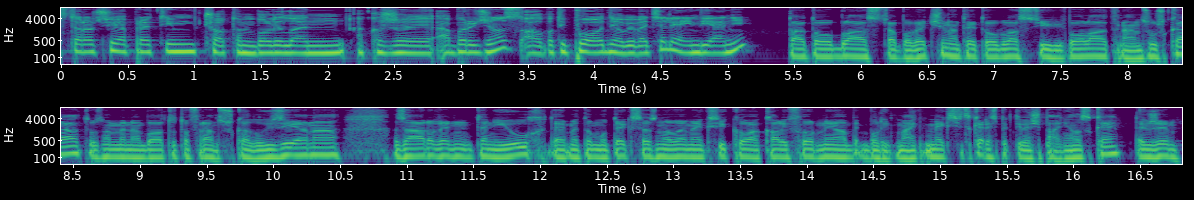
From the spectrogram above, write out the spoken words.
storočie a predtým čo? Tam boli len akože aboriginals alebo tí pôvodní obyvateľia, indiani? Táto oblasť, alebo väčšina tejto oblasti bola francúzska, to znamená, bola toto francúzska Louisiana. Zároveň ten juh, dajme tomu Texas, Nové Mexiko a Kalifornia boli mexické, respektíve španielské. Takže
